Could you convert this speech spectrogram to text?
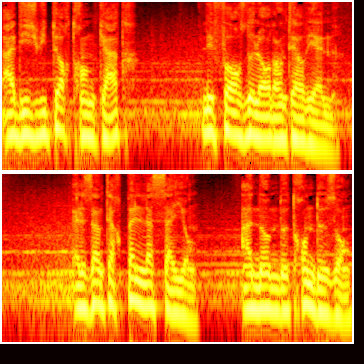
À 18h34, les forces de l'ordre interviennent. Elles interpellent l'assaillant, un homme de 32 ans,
